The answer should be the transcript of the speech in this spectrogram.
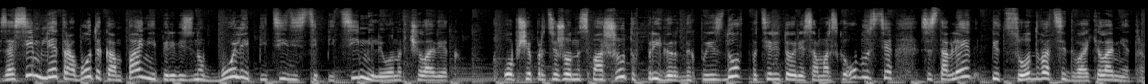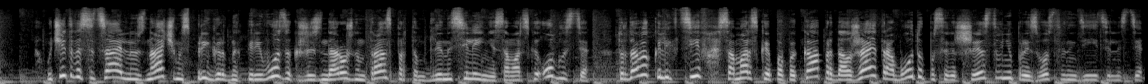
За 7 лет работы компании перевезено более 55 миллионов человек. Общая протяженность маршрутов пригородных поездов по территории Самарской области составляет 522 километра. Учитывая социальную значимость пригородных перевозок железнодорожным транспортом для населения Самарской области, трудовой коллектив «Самарская ППК» продолжает работу по совершенствованию производственной деятельности,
